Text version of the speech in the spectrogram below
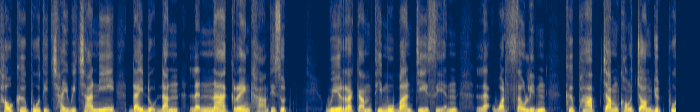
เขาคือผู้ที่ใช้วิชานี้ได้ดุดันและน่าเกรงขามที่สุด วีรกรรมที่หมู่บ้านจี้เสียน และวัดเส้าหลิน คือภาพจำของจอมยุทธผู้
